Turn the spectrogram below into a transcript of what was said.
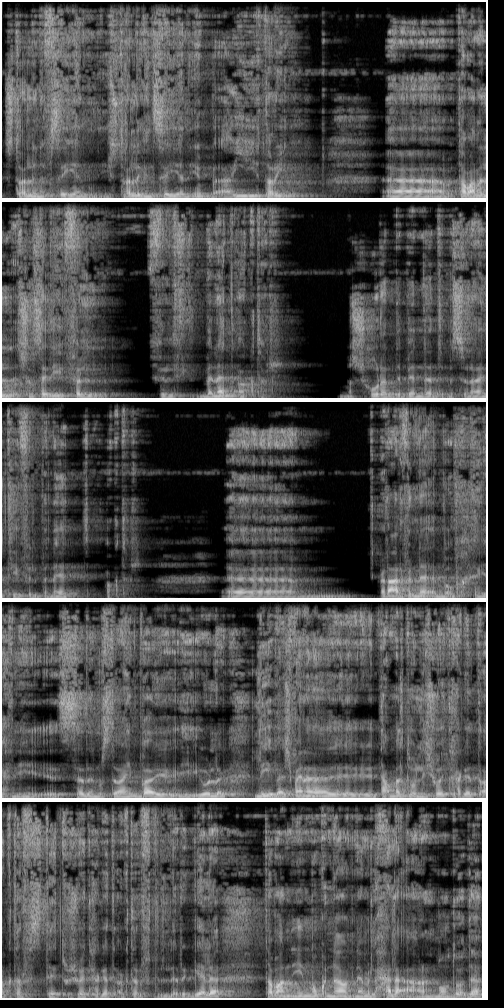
يستغل نفسيا يستغل جنسيا باي طريقه آه طبعا الشخصية دي في في البنات أكتر. مشهورة ال dependent personality في البنات أكتر. آه أنا عارف إن يعني السادة المستمعين بقى يقول لك ليه بقى؟ إشمعنى أنت عمال تقول لي شوية حاجات أكتر في الستات وشوية حاجات أكتر في الرجالة؟ طبعا إيه ممكن نعمل حلقة عن الموضوع ده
